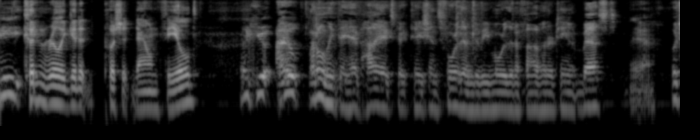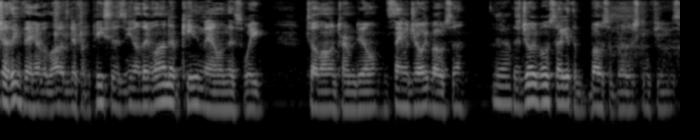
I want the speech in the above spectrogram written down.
He couldn't really get it, push it downfield. like you. I don't. I don't think they have high expectations for them to be more than a 500 team at best. Yeah, Which I think they have a lot of different pieces. You know, they've lined up Keenan Allen this week to a long term deal. The same with Joey Bosa. yeah. Is Joey Bosa? I get the Bosa brothers confused.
